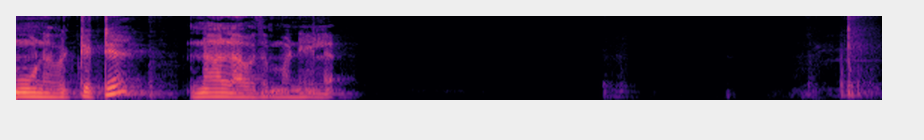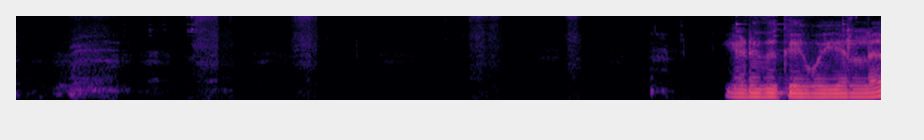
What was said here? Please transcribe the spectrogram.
மூணு விட்டுட்டு நாலாவது மணியில். இடது கை உயரில்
